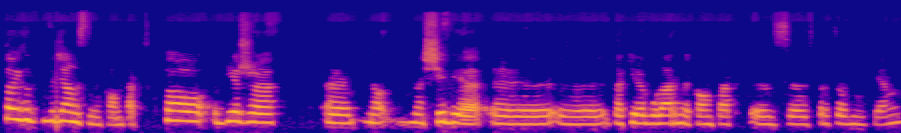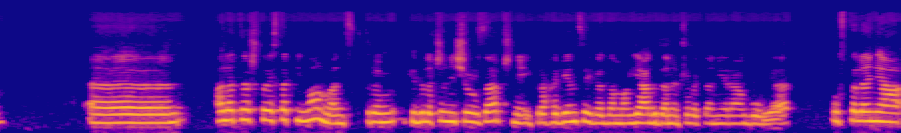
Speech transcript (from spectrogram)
kto jest odpowiedzialny za ten kontakt, kto bierze e, no, na siebie e, e, taki regularny kontakt z, z pracownikiem. Ale też to jest taki moment, w którym, kiedy leczenie się już zacznie i trochę więcej wiadomo, jak dany człowiek na nie reaguje, ustalenia,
